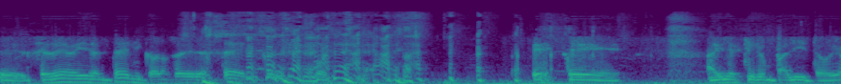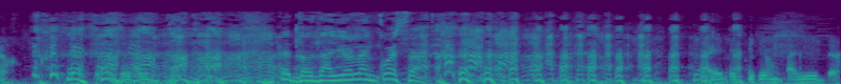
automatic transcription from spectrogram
eh, se debe ir el técnico, no se debe ir el técnico. este, ahí les tiré un palito, ¿vio? Nos dañó la encuesta. Ahí les tiré un palito.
